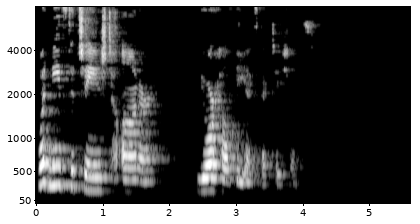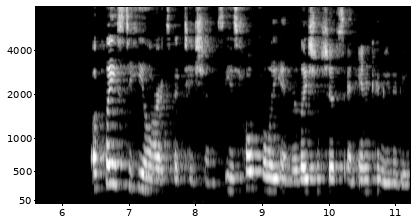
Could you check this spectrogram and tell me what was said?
What needs to change to honor your healthy expectations? A place to heal our expectations is hopefully in relationships and in community.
